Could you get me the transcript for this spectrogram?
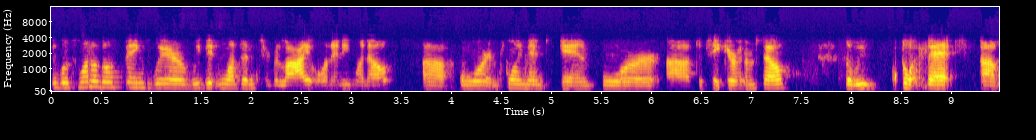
it was one of those things where we didn't want them to rely on anyone else uh, for employment and for uh, to take care of themselves. So we thought that um,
